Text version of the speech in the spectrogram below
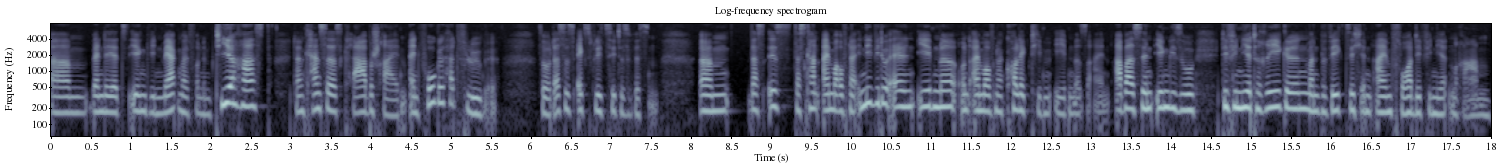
ähm, wenn du jetzt irgendwie ein Merkmal von einem Tier hast, dann kannst du das klar beschreiben. Ein Vogel hat Flügel. So, das ist explizites Wissen. Ähm, das ist, das kann einmal auf einer individuellen Ebene und einmal auf einer kollektiven Ebene sein. Aber es sind irgendwie so definierte Regeln, man bewegt sich in einem vordefinierten Rahmen.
